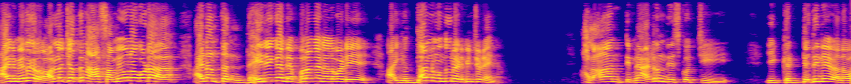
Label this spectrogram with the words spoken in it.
ఆయన మీదకి రాళ్ళు వచ్చేస్తున్న ఆ సమయంలో కూడా ఆయన అంత ధైర్యంగా నిబ్బరంగా నిలబడి ఆ యుద్ధాన్ని ముందుకు నడిపించాడు ఆయన. అలాంటి మ్యాటర్ని తీసుకొచ్చి ఈ గడ్డి తినే ఎదవ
